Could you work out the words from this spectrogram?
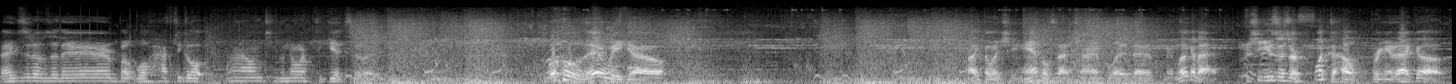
exit over there, but we'll have to go around to the north to get to it. Whoa, there we go. I like the way she handles that giant blade there. I mean, look at that. She uses her foot to help bring it back up.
